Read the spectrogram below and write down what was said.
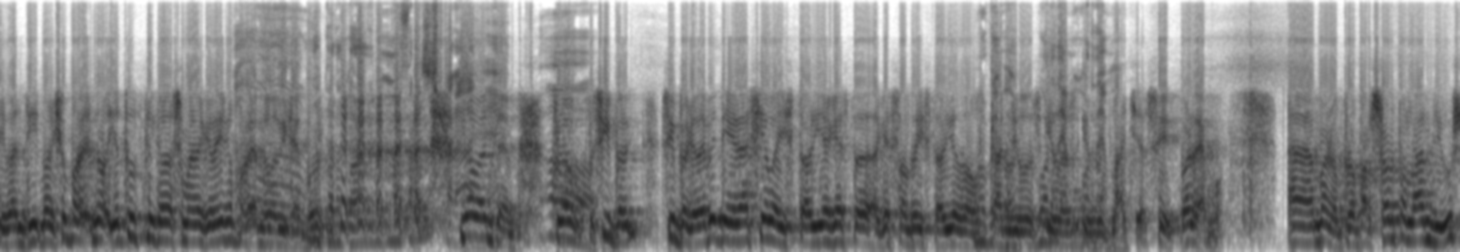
Li van dir... Bueno, això parle... No, ja t'ho explico la setmana que ve que parlem de faràs esperar, No eh? avancem. Però Oh. sí, per, sí, perquè també té gràcia la història, aquesta, aquesta altra història dels bé, cants i les, i les, i les doblatges. Sí, guardem-ho. Uh, bueno, però per sort per l'Andrews,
